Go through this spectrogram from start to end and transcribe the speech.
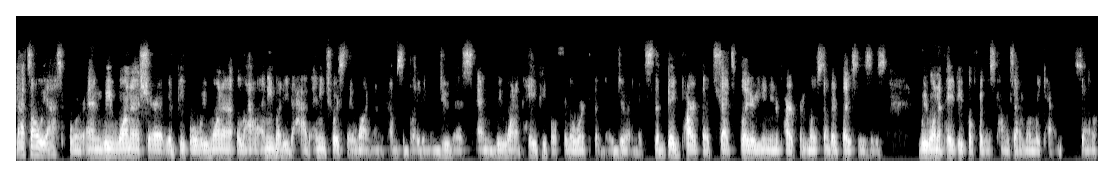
that's all we ask for. And we want to share it with people. We want to allow anybody to have any choice they want when it comes to blading and do this. And we want to pay people for the work that they're doing. It's the big part that sets Blader Union apart from most other places is we want to pay people for this content when we can. So,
